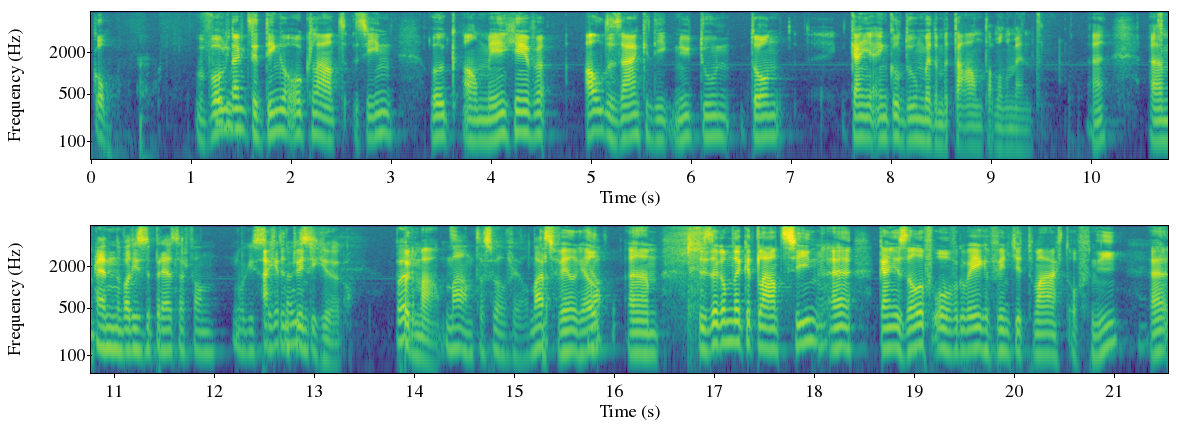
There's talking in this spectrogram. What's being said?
Kom. Voordat ik de dingen ook laat zien, wil ik al meegeven, al de zaken die ik nu doen, toon, kan je enkel doen met een betalend abonnement. Hè? Um, en wat is de prijs daarvan? Nog eens, 28 euro. Per, maand. maand. Dat is wel veel. Maar, dat is veel geld. Ja. Um, dus daarom dat ik het laat zien, kan je zelf overwegen, vind je het waard of niet. Hè.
